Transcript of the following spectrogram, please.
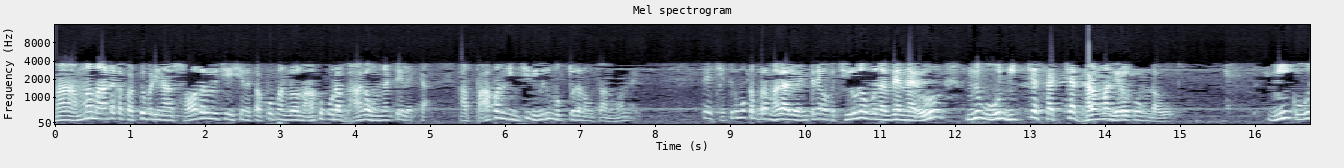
మా అమ్మ మాటకు కట్టుబడి నా సోదరులు చేసిన తప్పు పనిలో నాకు కూడా భాగం ఉన్నట్టే లెక్క. ఆ పాపం నుంచి వినిర్ముక్తుడనవుతాను అన్నాడు. అంటే చతుర్ముఖ బ్రహ్మగారు వెంటనే ఒక చిరునవ్వు నవ్వి అన్నారు నువ్వు నిత్య సత్య ధర్మ నిరతుండవు నీకు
